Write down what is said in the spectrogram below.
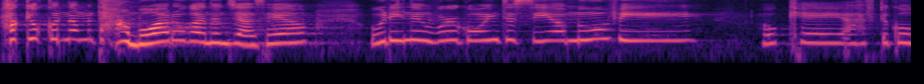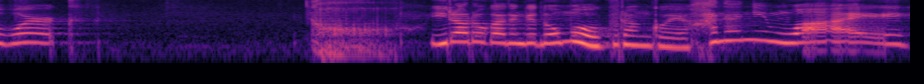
학교 끝나면 다 뭐 하러 가는지 아세요? 우리는 we're going to see a movie. Okay, I have to go work. 어, 일하러 가는 게 너무 억울한 거예요. 하나님, why?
